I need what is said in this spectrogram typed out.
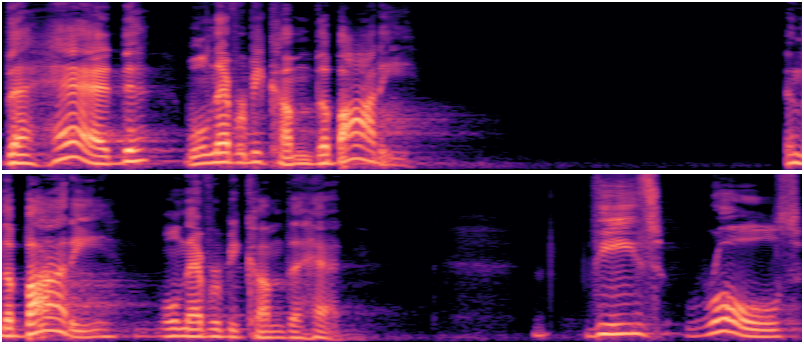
The head will never become the body, and the body will never become the head. These roles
